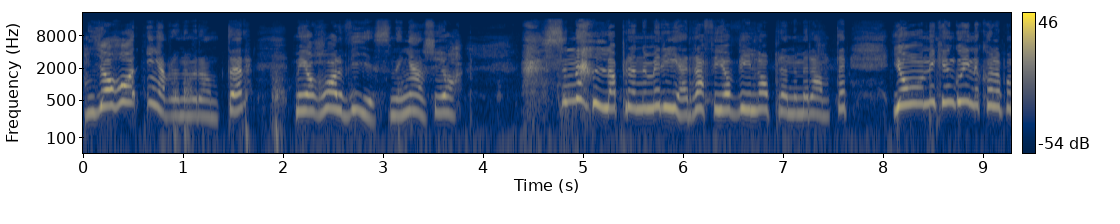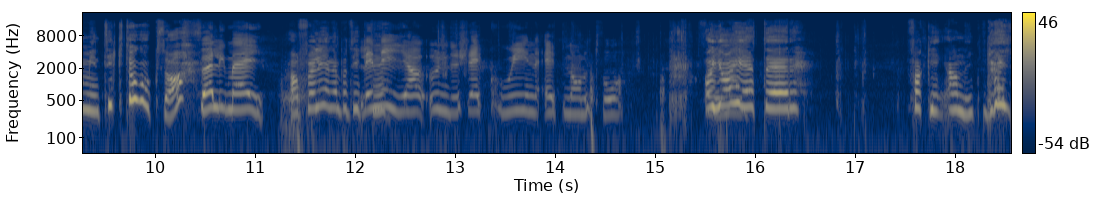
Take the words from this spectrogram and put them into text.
jag har inga prenumeranter. Men jag har visningar så jag... Snälla prenumerera för jag vill ha prenumeranter. Ja, ni kan gå in och kolla på min TikTok också. Följ mig! Ja, följ henne på TikTok. Linnea understreck queen 102. Och jag heter fucking Annika. Nej.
